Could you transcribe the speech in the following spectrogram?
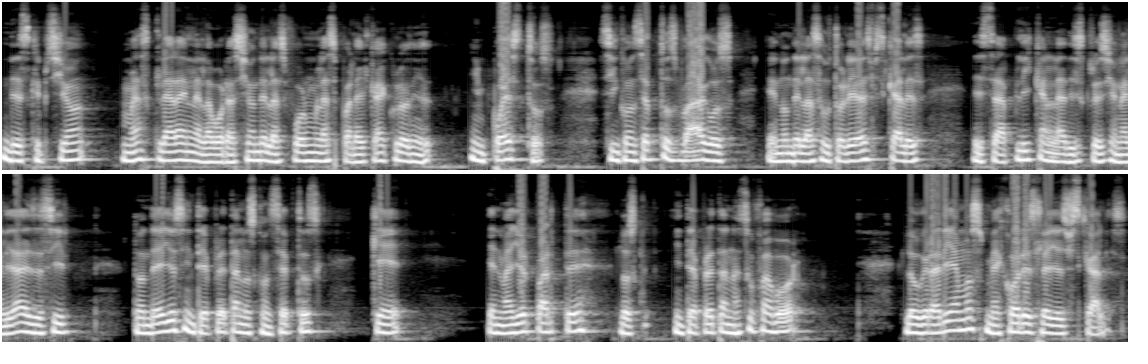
descripción más clara en la elaboración de las fórmulas para el cálculo de impuestos, sin conceptos vagos en donde las autoridades fiscales les aplican la discrecionalidad, es decir, donde ellos interpretan los conceptos que en mayor parte los interpretan a su favor, lograríamos mejores leyes fiscales.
